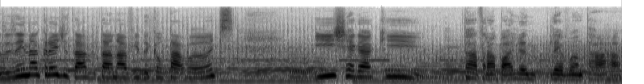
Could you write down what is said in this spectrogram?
Às vezes é inacreditável estar na vida que eu estava antes e chegar aqui, estar tá trabalhando, levantar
